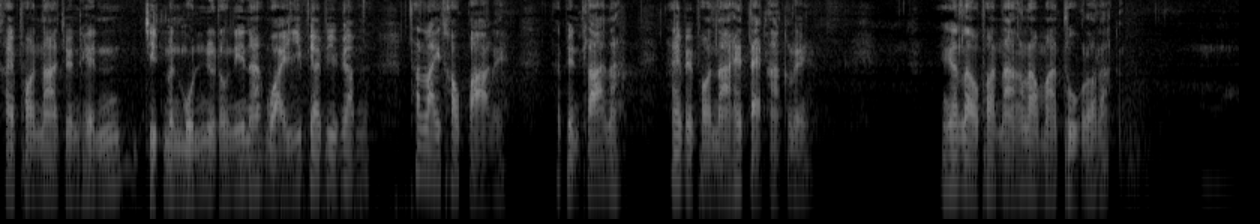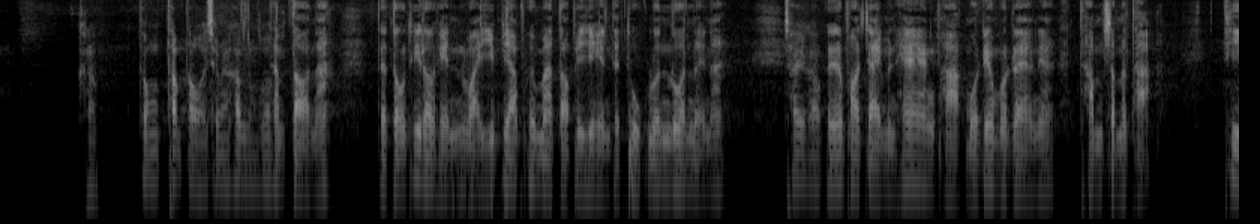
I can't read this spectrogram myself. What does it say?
ใครภาวนาจนเห็นจิตมันหมุนอยู่ตรงนี้นะไหวยิบยับยิบยับนะท่านไล่เข้าป่าเลย ถ้าเป็นพระนะ ให้ไปภาวนาให้แตกหักเลยงั้นเราภาวนาของเรามาถูกแล้วล่ะ ครับ ต้องทำต่อใช่ไหมครับหลวงพ่อทำต่อนะ แต่ตรงที่เราเห็นไหวยิบยับขึ้นมาต่อไปจะเห็นแต่ทุกข์ล้วนๆเลยนะใช่ครับเพราะฉะนั้นพอใจมันแห้งผากหมดเรี่ยวหมดแรงเนี่ยทำสมถะที่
